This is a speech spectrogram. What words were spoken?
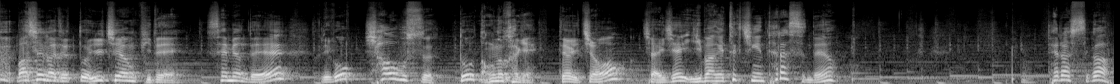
마찬가지로 또 일체형 비대, 세면대, 그리고 샤워부스도 넉넉하게 되어 있죠. 자, 이제 이 방의 특징인 테라스인데요. 테라스가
